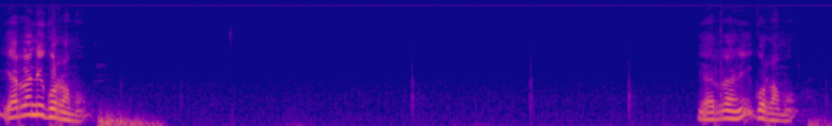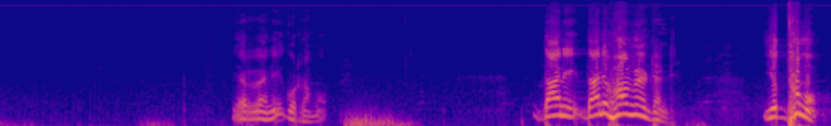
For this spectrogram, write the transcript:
ఎర్రని గుర్రము. ఎర్రని గుర్రము. ఎర్రని గుర్రము. దాని దాని భావం ఏంటండి యుద్ధము.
